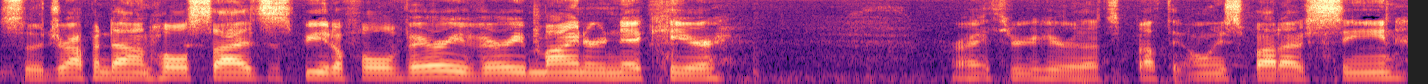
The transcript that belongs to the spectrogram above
So dropping down whole sides is beautiful. Very, very minor nick here. Right through here. That's about the only spot I've seen.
